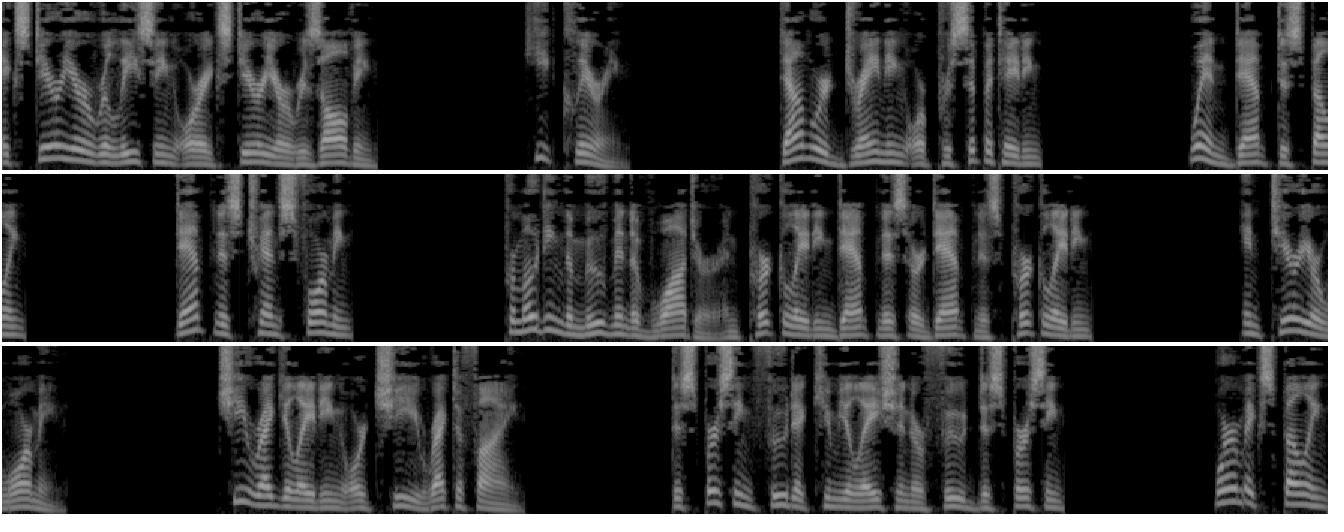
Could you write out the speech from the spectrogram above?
Exterior releasing or exterior resolving Heat clearing Downward draining or precipitating Wind damp dispelling Dampness transforming Promoting the movement of water and percolating dampness or dampness percolating Interior warming Qi regulating or qi rectifying Dispersing food accumulation or food dispersing Worm expelling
